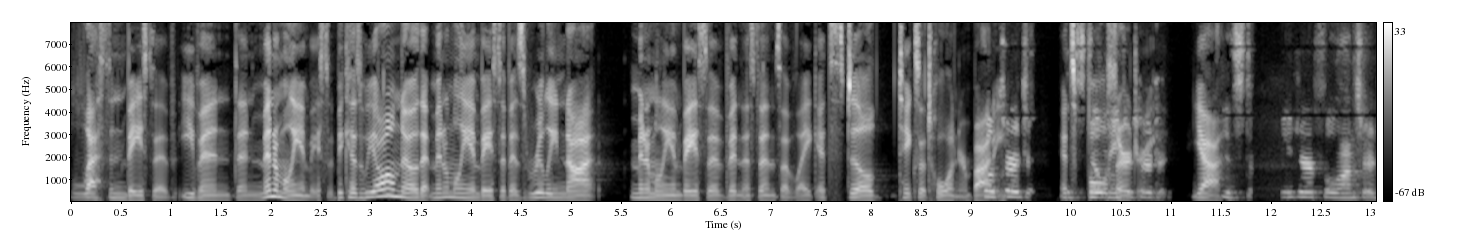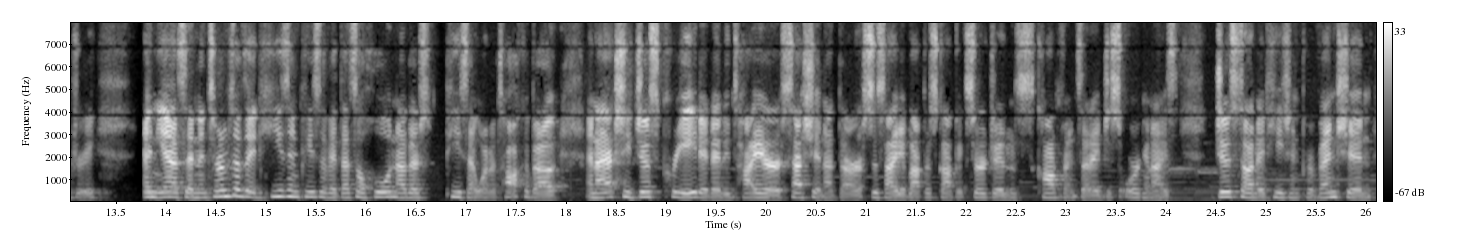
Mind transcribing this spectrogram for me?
less invasive, even than minimally invasive. Because we all know that minimally invasive is really not minimally invasive in the sense of like it still takes a toll on your body. Full surgery. It's, it's full surgery. surgery. Yeah. It's major full on surgery. And yes, and in terms of the adhesion piece of it, that's a whole nother piece I want to talk about. And I actually just created an entire session at our Society of Laparoscopic Surgeons conference that I just organized just on adhesion prevention.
